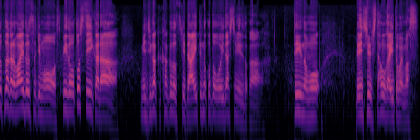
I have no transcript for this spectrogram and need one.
ょっとだからワイド打つ時もスピード落としていいから短く角度つけて相手のことを追い出してみるとかっていうのも練習した方がいいと思います。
